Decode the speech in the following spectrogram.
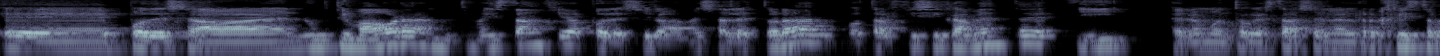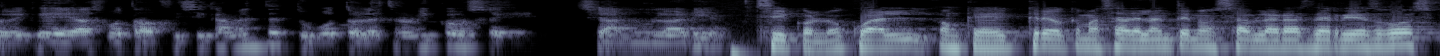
eh, puedes en última hora, en última instancia, puedes ir a la mesa electoral, votar físicamente y en el momento que estás en el registro de que has votado físicamente, tu voto electrónico se, se anularía. Sí, con lo cual, aunque creo que más adelante nos hablarás de riesgos,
